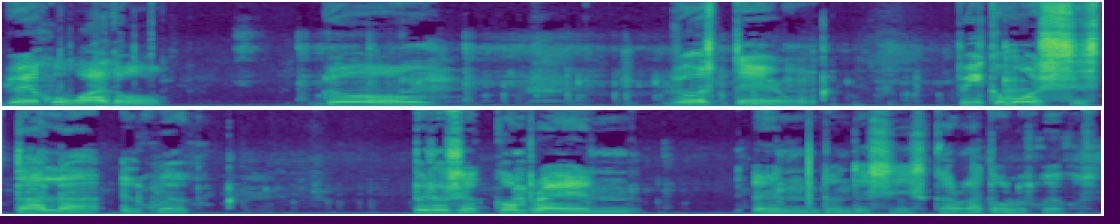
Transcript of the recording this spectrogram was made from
Yo he jugado, yo, yo este, vi cómo se instala el juego, pero se compra en, en donde se descarga todos los juegos.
